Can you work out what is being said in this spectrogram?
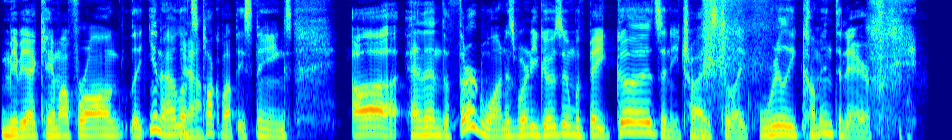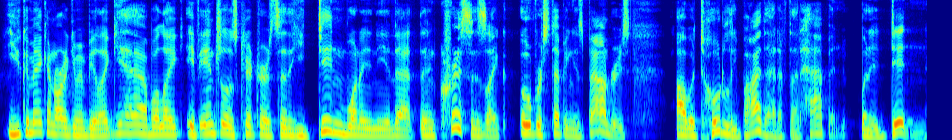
maybe I came off wrong. Like, you know, let's Yeah. talk about these things. Uh, and then the third one is when he goes in with baked goods and he tries to like really come into there. You can make an argument and be like, yeah, but like if Angelo's character said that he didn't want any of that, then Chris is like overstepping his boundaries. I would totally buy that if that happened, but it didn't.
